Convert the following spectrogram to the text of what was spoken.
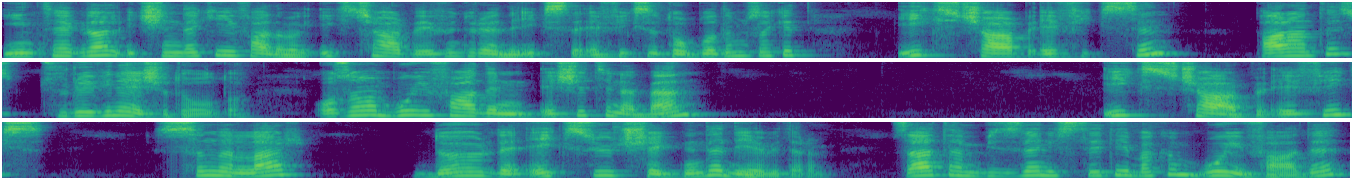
integral içindeki ifade bak x çarpı f'in türevinde x ile fx'i topladığımız vakit x çarpı fx'in parantez türevine eşit oldu. O zaman bu ifadenin eşitine ben x çarpı fx sınırlar 4'e eksi 3 şeklinde diyebilirim. Zaten bizden istediği bakın bu ifade.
